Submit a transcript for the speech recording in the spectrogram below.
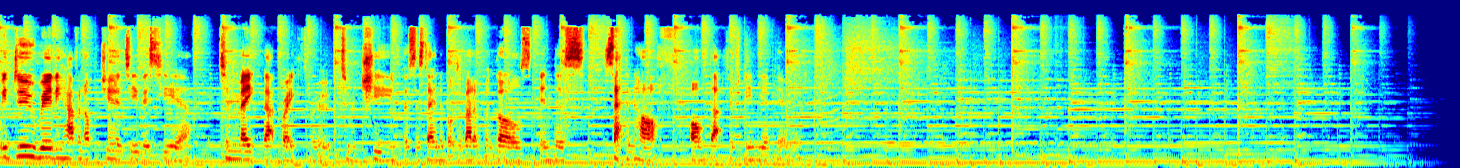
we do really have an opportunity this year to make that breakthrough to achieve the Sustainable Development Goals in this second half of that 15 year period.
